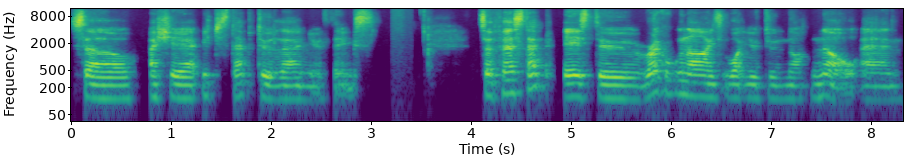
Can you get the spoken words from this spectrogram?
So I share each step to learn new things. So first step is to recognize what you do not know and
